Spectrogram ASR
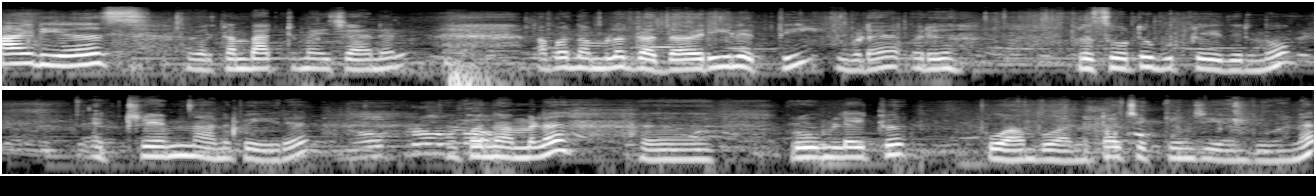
Hi dears welcome back to my channel അപ്പോൾ നമ്മൾ ഗദാരിയിലെത്തി ഇവിടെ ഒരു റിസോർട്ട് ബുക്ക് ചെയ്തിരുന്നു. എട്രിയം എന്നാണ് പേര്. അപ്പോൾ നമ്മൾ റൂമിലേക്ക് പോകാൻ പോവാണ്. കേട്ടോ. ചെക്ക് ഇൻ ചെയ്യാൻ പോവാണ്.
